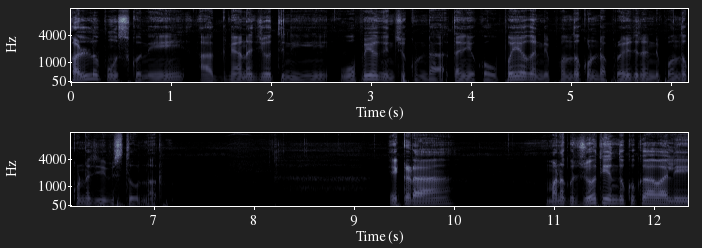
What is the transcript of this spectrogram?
కళ్ళు మూసుకొని ఆ జ్ఞానజ్యోతిని ఉపయోగించకుండా దాని యొక్క ఉపయోగాన్ని పొందకుండా ప్రయోజనాన్ని పొందకుండా జీవిస్తూ ఉన్నారు. ఇక్కడ మనకు జ్యోతి ఎందుకు కావాలి?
